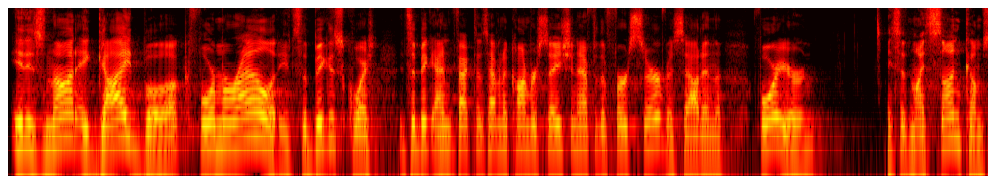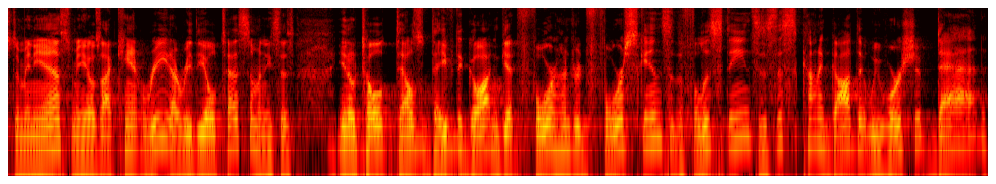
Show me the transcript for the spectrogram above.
It is not a guidebook for morality. It's the biggest question. It's a big, in fact, I was having a conversation after the first service out in the foyer. And he says, My son comes to me and he asks me, He goes, I can't read. I read the Old Testament. He says, You know, told, tells David to go out and get 400 foreskins of the Philistines. Is this the kind of God that we worship, Dad?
